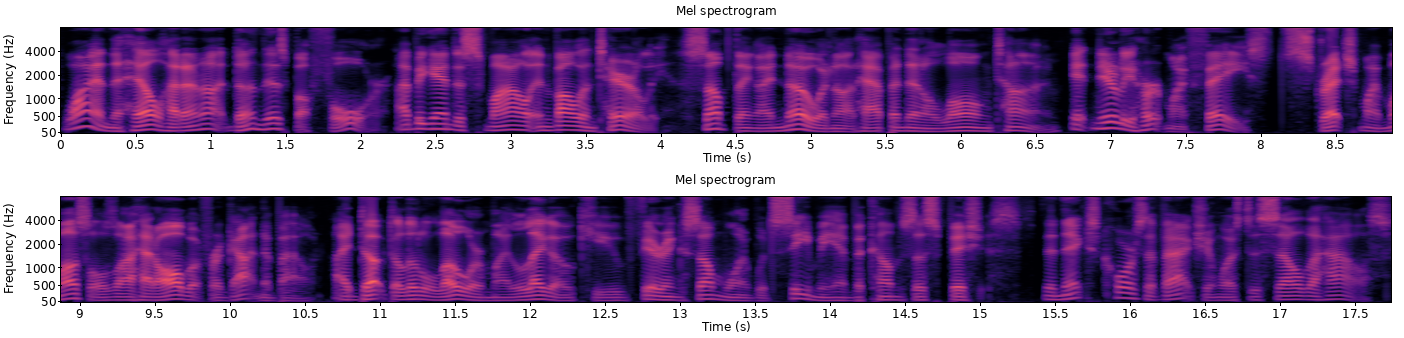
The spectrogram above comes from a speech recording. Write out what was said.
Why in the hell had I not done this before? I began to smile involuntarily, something I know had not happened in a long time. It nearly hurt my face, stretched my muscles I had all but forgotten about. I ducked a little lower my Lego cube, fearing someone would see me and become suspicious. The next course of action was to sell the house.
